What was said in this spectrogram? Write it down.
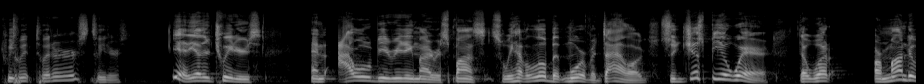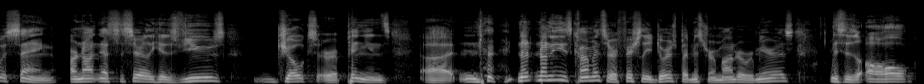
Tweet- Twi- Twitterers, tweeters. yeah, the other tweeters, and I will be reading my response. So we have a little bit more of a dialogue. So just be aware that what Armando is saying are not necessarily his views, jokes, or opinions. Uh, none, none of these comments are officially endorsed by Mr. Armando Ramirez. This is all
